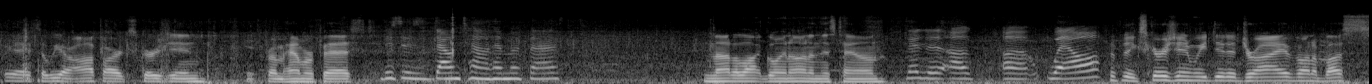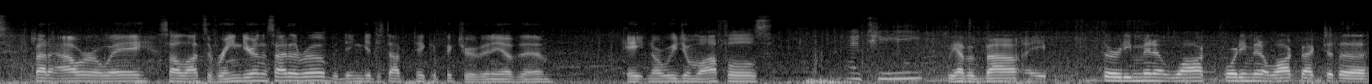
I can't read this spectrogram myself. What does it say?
Okay, so we are off our excursion from Hammerfest. This is downtown Hammerfest. Not a lot going on in this town. There's a, a, a well. So for the excursion, we did a drive on a bus about an hour away. Saw lots of reindeer on the side of the road, but didn't get to stop to take a picture of any of them. Ate Norwegian waffles. and tea. We have about a 30 minute walk, 40 minute walk back to the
